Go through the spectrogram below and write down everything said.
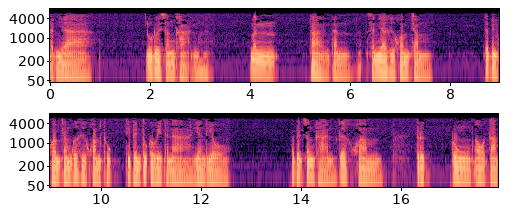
สัญญา รู้ด้วยสังขาร มันต่างกัน สัญญาคือความจำถ้าเป็นความจำก็คือความทุกข์ที่เป็นทุกขเวทนาอย่างเดียว ถ้าเป็นสังขารก็ความตรึกปรุงเอาตาม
